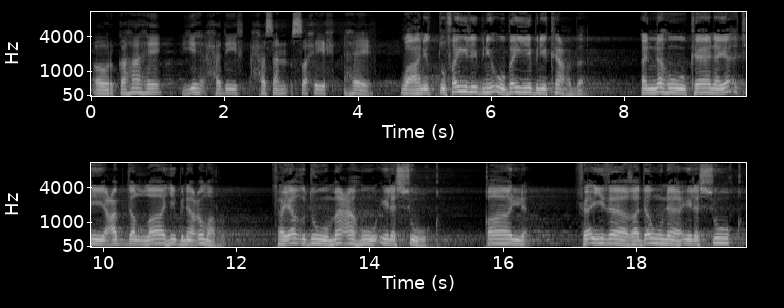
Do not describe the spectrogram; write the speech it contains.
اور کہا ہے، یہ حدیث حسن صحیح ہے۔ وعن الطفيل بن أبي بن كعب أنه كان يأتي عبد الله بن عمر فيغدو معه إلى السوق، قال فإذا غدونا إلى السوق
